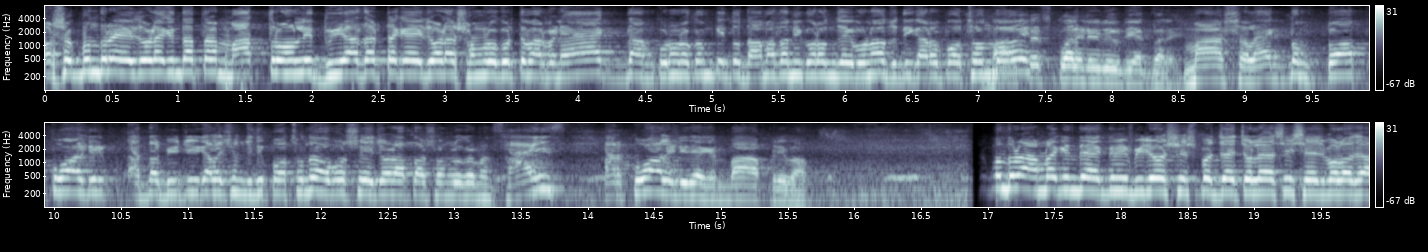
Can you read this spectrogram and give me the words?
দর্শক বন্ধুরা এই জোড়া কিন্তু আপনারা মাত্র অনলি দুই হাজার টাকা এই জোড়া সংগ্রহ করতে পারবেন। একদম কোন রকম কিন্তু দামাদামি করণ যাইব না যদি কারও পছন্দ হয়। কোয়ালিটির বিউটি একবারে। মার্শাল একদম টপ কোয়ালিটির আপনার বিউটির কালেকশন যদি পছন্দ হয় অবশ্যই এই জোড়া আপনার সংগ্রহ করবেন। সাইজ আর কোয়ালিটি দেখেন বাপ রে বাপ। বন্ধুরা আমরা কিন্তু একদমই ভিডিও শেষ পর্যায়ে চলে আসি। শেষ বলো যা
